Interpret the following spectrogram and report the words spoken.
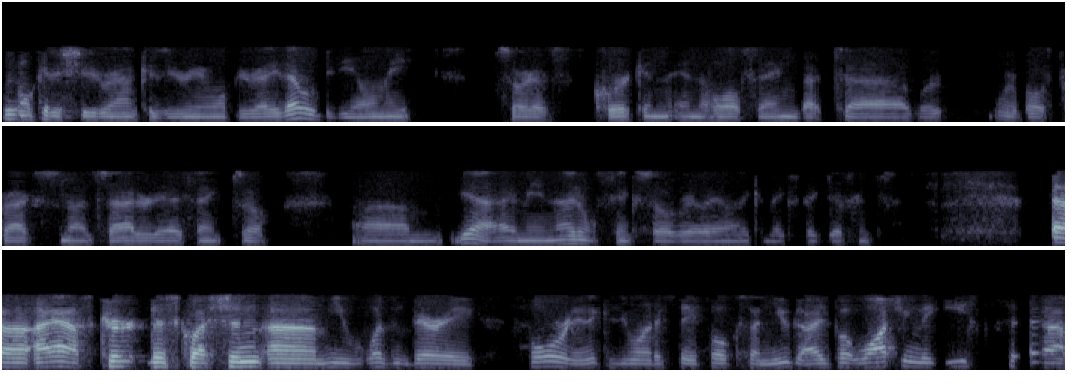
We won't get a shoot around because the arena won't be ready. That would be the only sort of quirk in in the whole thing. But uh, we're we're both practicing on Saturday, I think. So, um, yeah. I mean, I don't think so. Really, I don't think it makes a big difference. Uh, I asked Curt this question. Um, he wasn't very forward in it because he wanted to stay focused on you guys. But watching the East uh,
